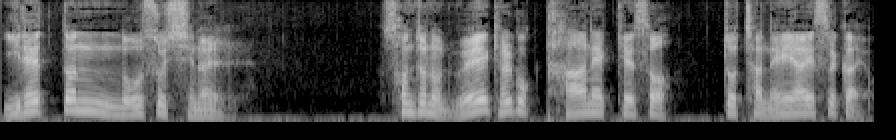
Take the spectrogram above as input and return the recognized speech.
이랬던 노수신을 선조는 왜 결국 탄핵해서 쫓아내야 했을까요?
